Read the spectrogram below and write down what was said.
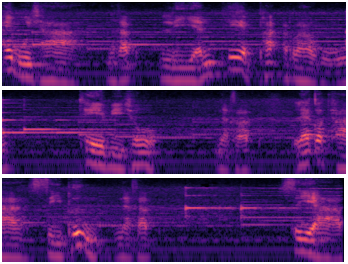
ให้บูชานะครับเหรียญเทพพระราหูเทวีโชคนะครับ และก็ทาสีพึ่งนะครับ สยาม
